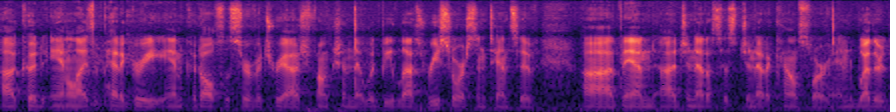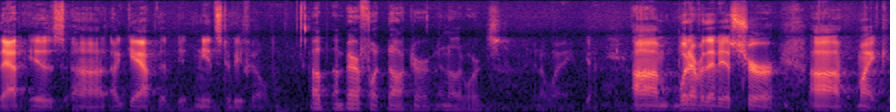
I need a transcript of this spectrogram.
uh, could analyze a pedigree, and could also serve a triage function that would be less resource intensive uh, than a geneticist, genetic counselor, and whether that is uh, a gap that it needs to be filled. A, a barefoot doctor, in other words, in a way. Um, Whatever that is, sure. Uh, Mike?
